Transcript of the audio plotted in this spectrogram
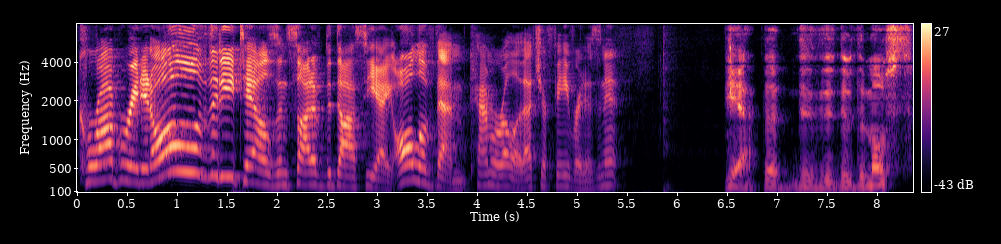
corroborated all of the details inside of the dossier, all of them. Camarilla, that's your favorite, isn't it? Yeah, the the the, the, the most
